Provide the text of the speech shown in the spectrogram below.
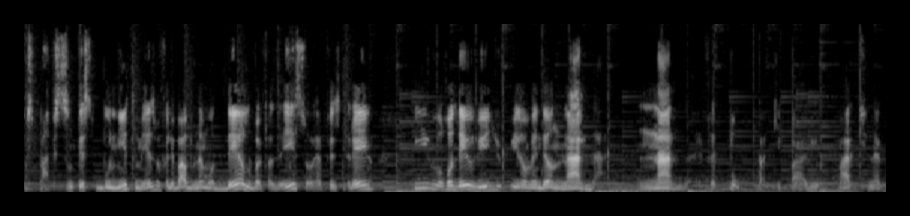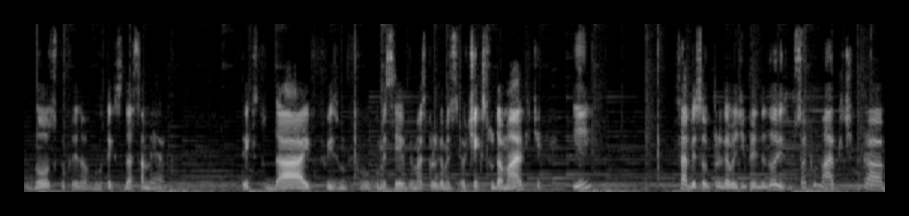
Fiz, pá, fiz um texto bonito mesmo. Eu falei, bah, a Bruna é modelo, vai fazer isso. Ela já fez o treino. E rodei o vídeo e não vendeu nada. Nada. Eu falei, puta que pariu. Marketing, né? Conosco. Eu falei, não, vou ter que estudar essa merda ter que estudar e fiz, comecei a ver mais programas. Eu tinha que estudar marketing e saber sobre programa de empreendedorismo. Só que o marketing está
